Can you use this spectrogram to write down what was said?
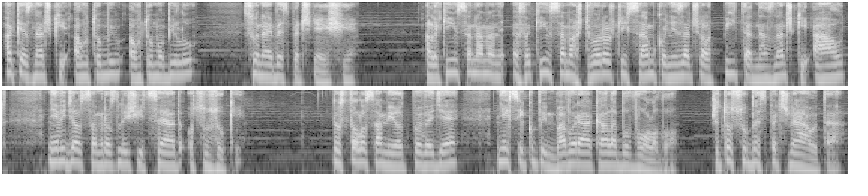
aké značky automobilu sú najbezpečnejšie. Ale kým sa, na, kým sa ma štvoročný samko nezačal pýtať na značky aut, nevidel som rozlíšiť Seat od Suzuki. Dostalo sa mi odpovede, nech si kúpim Bavoráka alebo Volvo, že to sú bezpečné autá.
